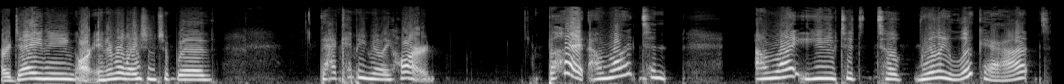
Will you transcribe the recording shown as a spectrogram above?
or dating or in a relationship with, that can be really hard. But I want to I want you to to really look at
